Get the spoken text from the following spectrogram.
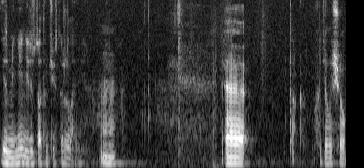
э, изменений, результатом чьих-то желаний. Э, так, хотел еще,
